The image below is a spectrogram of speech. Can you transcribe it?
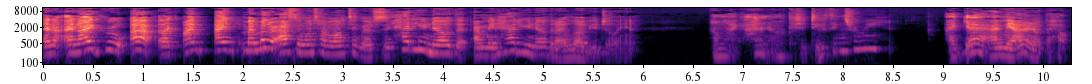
And and I grew up like I'm. I my mother asked me one time a long time ago. She's like, "How do you know that? I mean, how do you know that I love you, Jillian?" I'm like, I don't know, because you do things for me. I get. I mean, I don't know what the hell.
